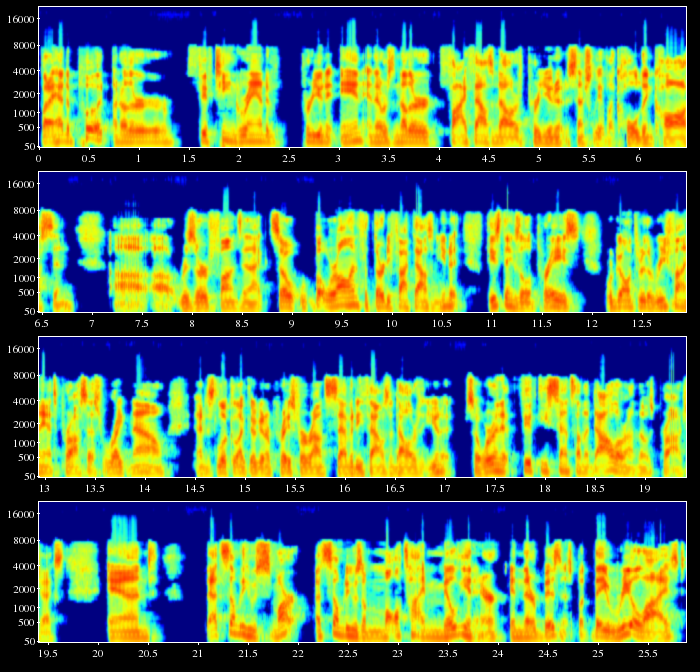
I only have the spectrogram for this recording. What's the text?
but I had to put another fifteen grand of per unit in, and there was another five thousand dollars per unit, essentially of like holding costs and uh, uh, reserve funds and that. So, but we're all in for thirty five thousand unit. These things will appraise. We're going through the refinance process right now, and it's looking like they're going to appraise for around seventy thousand dollars a unit. So we're in at fifty cents on the dollar on those projects, and that's somebody who's smart. That's somebody who's a multi-millionaire in their business. But they realized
